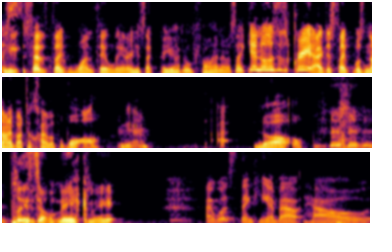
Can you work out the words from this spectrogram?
he said it's like one thing later. He's like, "Are you having fun?" I was like, "Yeah, no, this is great. I just like was not about to climb up a wall. yeah I, no, please don't make me." I was thinking about how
